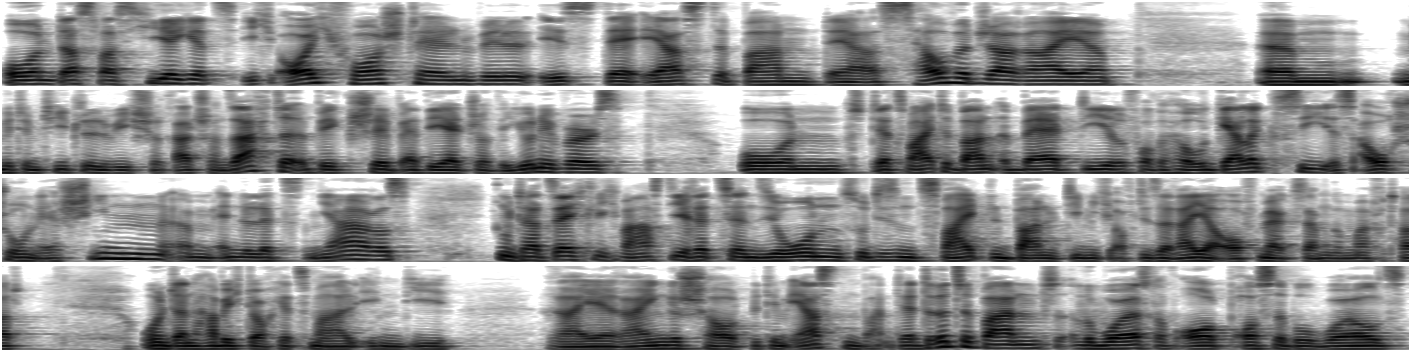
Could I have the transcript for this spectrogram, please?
Und das, was hier jetzt ich euch vorstellen will, ist der erste Band der Salvager-Reihe ähm, mit dem Titel, wie ich gerade schon sagte, A Big Ship at the Edge of the Universe. Und der zweite Band, A Bad Deal for the Whole Galaxy, ist auch schon erschienen am Ende letzten Jahres. Und tatsächlich war es die Rezension zu diesem zweiten Band, die mich auf diese Reihe aufmerksam gemacht hat. Und dann habe ich doch jetzt mal in die Reihe reingeschaut mit dem ersten Band. Der dritte Band, The Worst of All Possible Worlds,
